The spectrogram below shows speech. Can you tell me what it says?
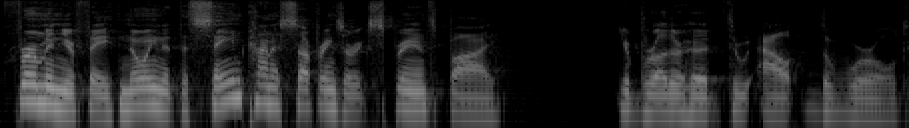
firm in your faith, knowing that the same kind of sufferings are experienced by your brotherhood throughout the world.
